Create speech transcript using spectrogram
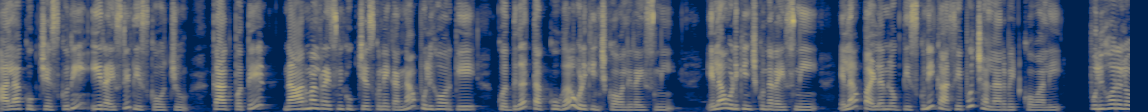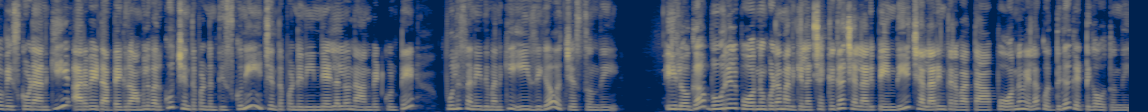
అలా కుక్ చేసుకుని ఈ రైస్ని తీసుకోవచ్చు. కాకపోతే నార్మల్ రైస్ని కుక్ చేసుకునే కన్నా పులిహోరకి కొద్దిగా తక్కువగా ఉడికించుకోవాలి రైస్ని. ఎలా ఉడికించుకున్న రైస్ని ఎలా పళ్ళెంలోకి తీసుకుని కాసేపు చల్లారబెట్టుకోవాలి. పులిహోరలో వేసుకోవడానికి అరవై డెబ్బై గ్రాముల వరకు చింతపండుని తీసుకుని ఈ చింతపండుని నీళ్ళలో నానబెట్టుకుంటే పులుసు అనేది మనకి ఈజీగా వచ్చేస్తుంది. ఈలోగా బూరెల పూర్ణం కూడా మనకి ఇలా చక్కగా చల్లారిపోయింది. చల్లారిన తర్వాత పూర్ణం ఇలా కొద్దిగా గట్టిగా అవుతుంది.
